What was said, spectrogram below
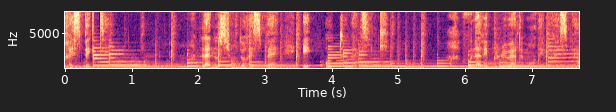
respecté. La notion de respect est automatique. Vous n'avez plus à demander le respect.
